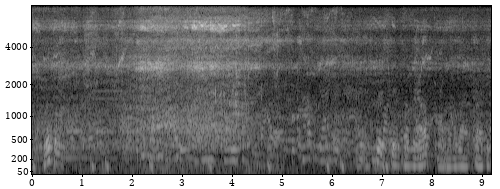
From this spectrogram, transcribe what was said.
me. flip him. Christian coming up on the lap traffic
